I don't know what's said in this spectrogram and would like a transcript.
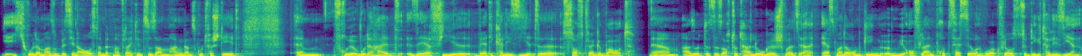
ich hole da mal so ein bisschen aus, damit man vielleicht den Zusammenhang ganz gut versteht. Ähm, früher wurde halt sehr viel vertikalisierte Software gebaut. Ja, also das ist auch total logisch, weil es erstmal darum ging, irgendwie Offline-Prozesse und Workflows zu digitalisieren.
